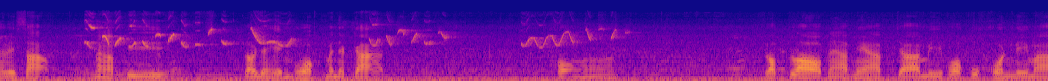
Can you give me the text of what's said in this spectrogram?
ทะเลสาบนะครับที่ เราจะเห็นพวกบรรยากาศของรอบๆนะครับเนี่ยครับจะมีพวกผู้คนนี่มา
